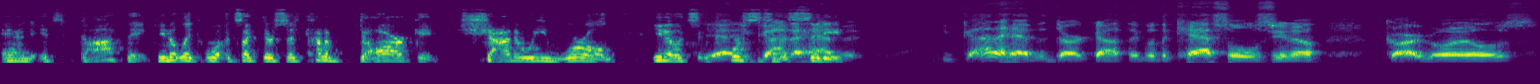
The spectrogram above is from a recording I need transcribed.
and it's gothic. You know, like it's like there's a kind of dark, shadowy world. You know, it's Yeah, you forced to the gotta have it. You gotta have the dark gothic with the castles, you know, gargoyles.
